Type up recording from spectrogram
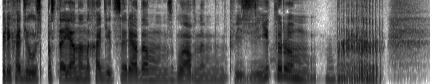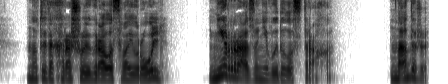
Приходилось постоянно находиться рядом с главным инквизитором. Бррр. Но ты так хорошо играла свою роль, ни разу не выдала страха. Надо же,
